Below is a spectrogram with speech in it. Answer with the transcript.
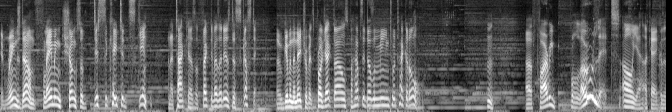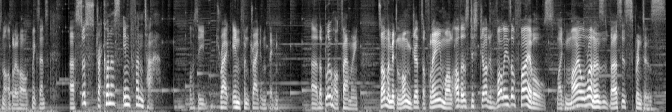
It rains down flaming chunks of desiccated skin, an attack as effective as it is disgusting. Though given the nature of its projectiles, perhaps it doesn't mean to attack at all. Hmm. A fiery blowlet. Oh yeah, okay, because it's not a blowhog. Makes sense. Uh, Sus Draconis infanta. Obviously, drag infant dragon thing. Uh, the blowhog family. Some emit long jets of flame, while others discharge volleys of fireballs, like mile runners versus sprinters.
